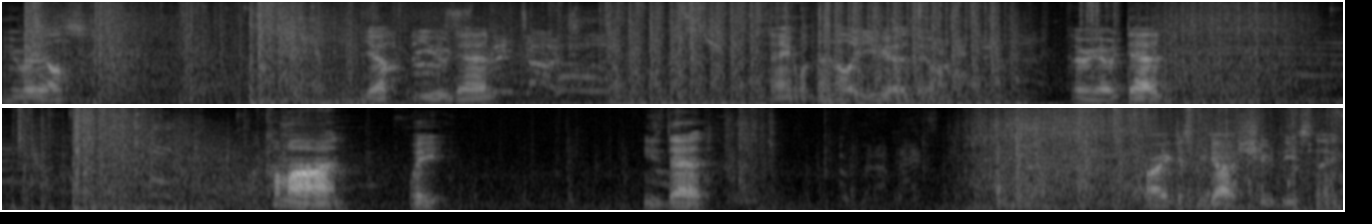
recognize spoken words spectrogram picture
Anybody else? Yep, you dead. Dang, what the hell are you guys doing? There we go, dead. Come on. Wait. He's dead. Alright, I guess we gotta shoot these things.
